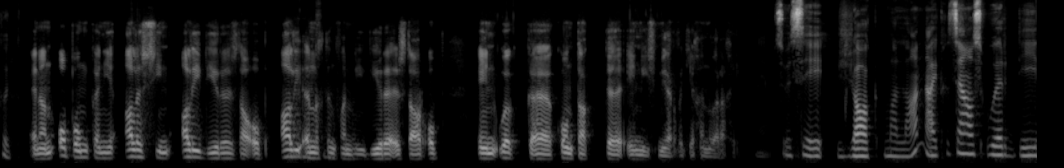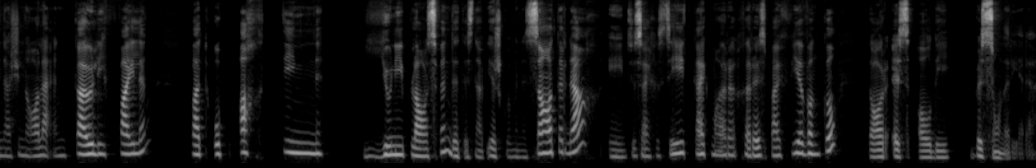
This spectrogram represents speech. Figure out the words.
Goed. En dan op hom kan jy alles sien, al die diere is daarop, al die inligting van die diere is daarop en ook uh kontakte en nuus meer wat jy gaan nodig hê. Ja, so sê Jacques Malan, hy het gesels oor die nasionale Inkouli veiling wat op 18 Junie plaasvind. Dit is nou eerskomende Saterdag en soos hy gesê het, kyk maar gerus by veewinkel, daar is al die besonderhede.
